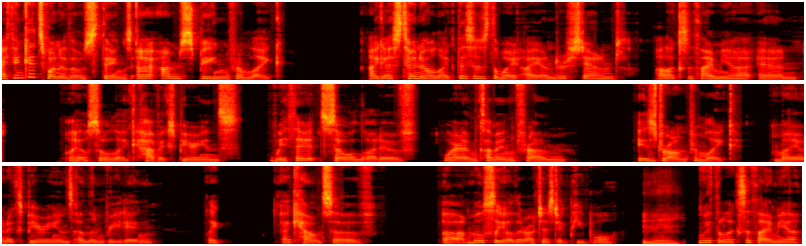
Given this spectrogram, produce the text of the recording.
I think it's one of those things. I, I'm speaking from like, I guess to know like this is the way I understand alexithymia, and I also like have experience with it. So a lot of where I'm coming from is drawn from like my own experience and then reading like accounts of uh, mostly other autistic people Mm. with alexithymia.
